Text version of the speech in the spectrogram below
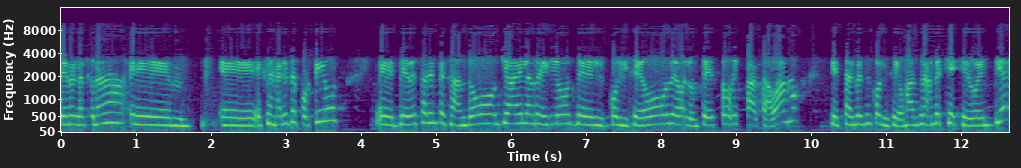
En relación a eh, eh escenarios deportivos, eh, debe estar empezando ya el arreglo del Coliseo de Baloncesto de Casabaja, que es tal vez el coliseo más grande que quedó en pie.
